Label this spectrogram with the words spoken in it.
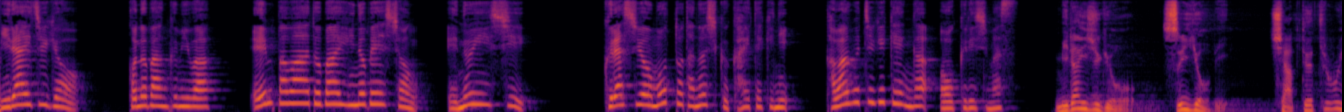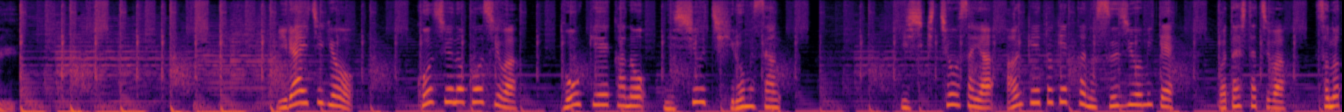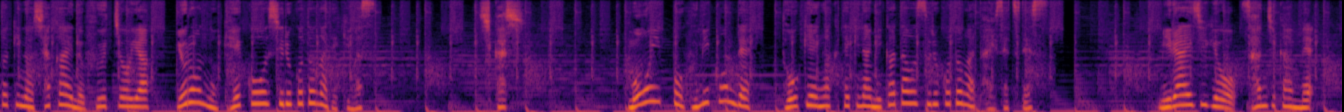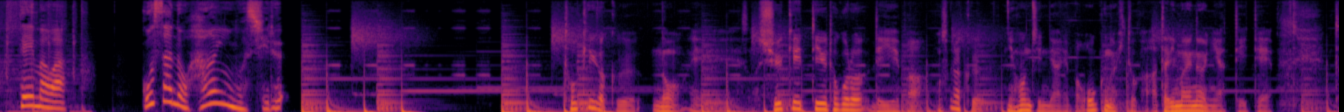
未来授業。この番組はエンパワードバイイノベーション NEC 暮らしをもっと楽しく快適に川口義賢がお送りします。未来授業水曜日チャプター3未来授業。今週の講師は統計家の西内博夢さん。意識調査やアンケート結果の数字を見て私たちはその時の社会の風潮や世論の傾向を知ることができます。しかしもう一歩踏み込んで統計学的な見方をすることが大切です。未来事業3時間目。テーマは誤差の範囲を知る。統計学の,、えー、その集計っていうところで言えばおそらく日本人であれば多くの人が当たり前のようにやっていて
